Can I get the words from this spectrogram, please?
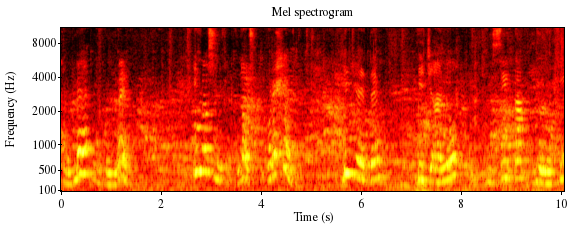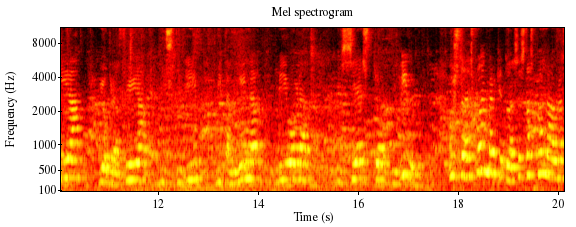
con b o con b. Y no significan dos. Por ejemplo, billete, villano, visita, biología, biografía, bisturí, vitamina, víbora, bisiesto y vidrio. Ustedes pueden ver que todas estas palabras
